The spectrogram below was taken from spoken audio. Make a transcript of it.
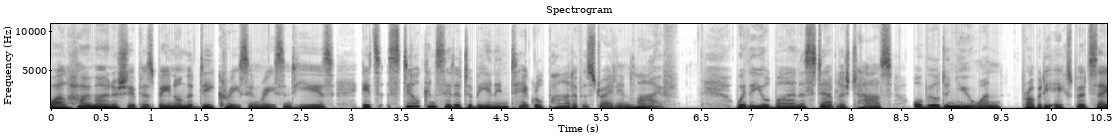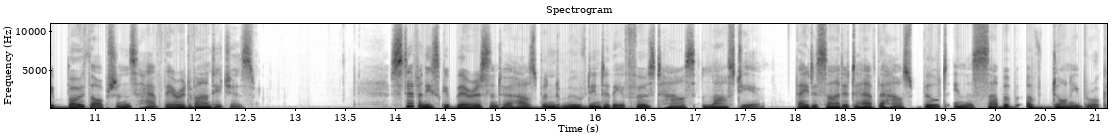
While home ownership has been on the decrease in recent years, it's still considered to be an integral part of Australian life. Whether you'll buy an established house or build a new one, property experts say both options have their advantages. Stephanie Skiberis and her husband moved into their first house last year. They decided to have the house built in the suburb of Donnybrook,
